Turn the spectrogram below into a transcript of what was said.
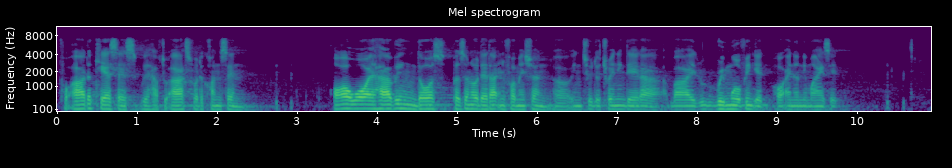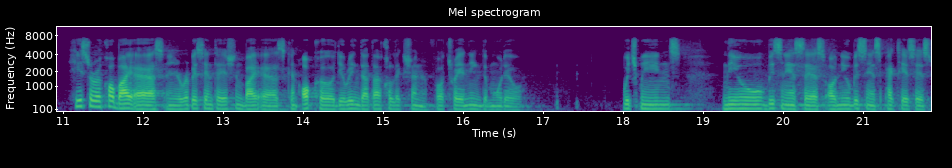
For other cases, we have to ask for the consent or avoid having those personal data information uh, into the training data by removing it or anonymize it. Historical bias and representation bias can occur during data collection for training the model, which means new businesses or new business practices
